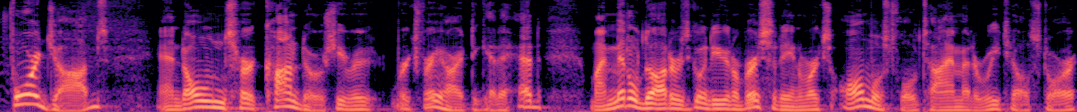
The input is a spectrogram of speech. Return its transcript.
four jobs and owns her condo. She re- works very hard to get ahead. My middle daughter is going to university and works almost full time at a retail store.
